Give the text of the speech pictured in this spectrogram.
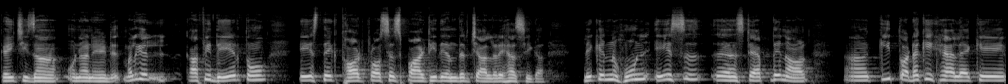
ਕਈ ਚੀਜ਼ਾਂ ਉਹਨਾਂ ਨੇ ਮਤਲਬ ਕਿ ਕਾਫੀ ਦੇਰ ਤੋਂ ਇਸ ਤੇ ਇੱਕ ਥਾਟ ਪ੍ਰੋਸੈਸ ਪਾਰਟੀ ਦੇ ਅੰਦਰ ਚੱਲ ਰਿਹਾ ਸੀਗਾ। ਲੇਕਿਨ ਹੁਣ ਇਸ ਸਟੈਪ ਦੇ ਨਾਲ ਕੀ ਤੁਹਾਡਾ ਕੀ ਖਿਆਲ ਹੈ ਕਿ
